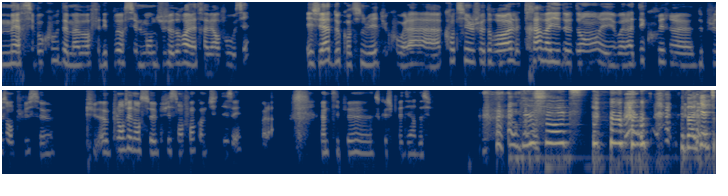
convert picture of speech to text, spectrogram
merci beaucoup de m'avoir fait découvrir aussi le monde du jeu de rôle à travers vous aussi. Et j'ai hâte de continuer, du coup, voilà, à continuer le jeu de rôle, travailler dedans et voilà, découvrir de plus en plus, plonger dans ce puissant fond, comme tu disais. Voilà, un petit peu ce que je peux dire dessus. Bichette T'inquiète,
